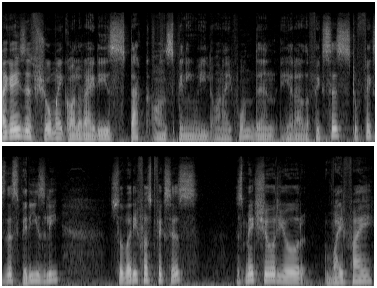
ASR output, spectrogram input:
Hi guys, if show my caller ID is stuck on spinning wheel on iPhone, then here are the fixes to fix this very easily. So very first fix is just make sure your Wi-Fi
